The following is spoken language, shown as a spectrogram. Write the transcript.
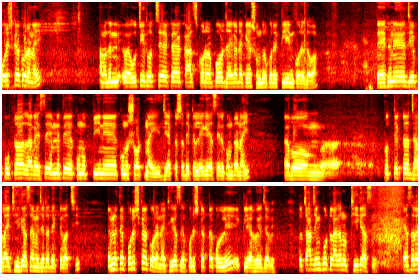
পরিষ্কার করে নাই। আমাদের উচিত হচ্ছে একটা কাজ করার পর জায়গাটাকে সুন্দর করে ক্লিন করে দেওয়া। তো এখানে যে পোর্টটা লাগাইছে, এমনিতে কোনো পিনে কোনো শর্ট নাই, যে একটার সাথে একটা লেগে আছে এরকমটা নাই। এবং প্রত্যেকটা ঝালাই ঠিক আছে আমি যেটা দেখতে পাচ্ছি। এমনিতে পরিষ্কার করে নাই, ঠিক আছে? পরিষ্কারটা করলেই ক্লিয়ার হয়ে যাবে। তো চার্জিং পোর্ট লাগানো ঠিক আছে। এছাড়া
